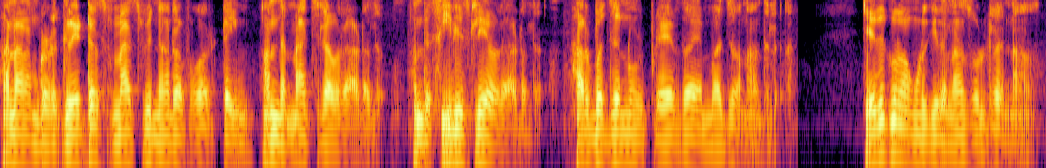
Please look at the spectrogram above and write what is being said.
ஆனால் நம்மளோட greatest match winner of our time அந்த மேட்ச்சில் அவர் ஆடலை. அந்த சீரீஸ்லேயே அவர் ஆடலை. ஹர்பஜன் ஒரு பிளேயர் தான் எமர்ஜ் ஆனால் அதில் எதுக்கு நான் உங்களுக்கு இதெல்லாம் சொல்கிறேன்னா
